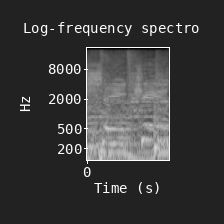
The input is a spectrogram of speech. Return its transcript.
shaking.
